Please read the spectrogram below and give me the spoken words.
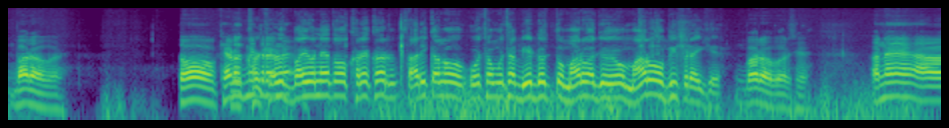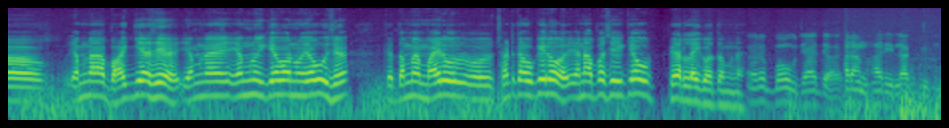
બરાબર. તો ખેડૂત મિત્ર ખેડૂત ભાઈઓને તો ખરેખર સારિકાનો ઓછામાં ઓછા બે ડોઝ તો મારવા જોઈએ એવો મારો અભિપ્રાય છે. બરાબર છે. અને એમના ભાગ્ય છે એમને એમનું કહેવાનું એવું છે કે તમે માર્યું છંટકાવ કર્યો એના પછી કેવું ફેર લાગ્યો તમને? અરે બહુ જાજા આરામ હારી લાગતી હતી.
